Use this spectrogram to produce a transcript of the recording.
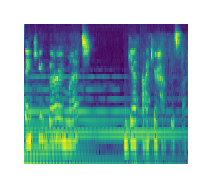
Thank you very much. Get back your happy spark.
